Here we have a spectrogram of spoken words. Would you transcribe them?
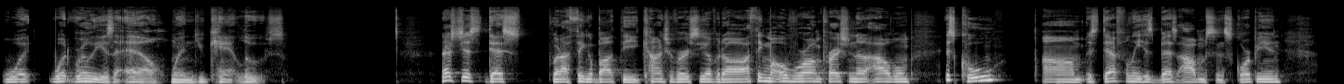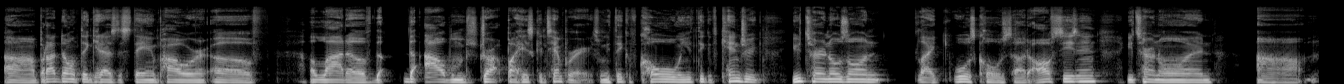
what what really is an L when you can't lose? That's just that's what I think about the controversy of it all. I think my overall impression of the album is cool. Um, it's definitely his best album since Scorpion, uh, but I don't think it has the staying power of a lot of the, the albums dropped by his contemporaries. When you think of Cole, when you think of Kendrick, you turn those on like what was Cole's uh, the off season. You turn on um,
